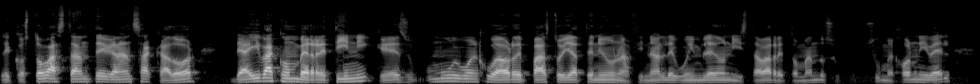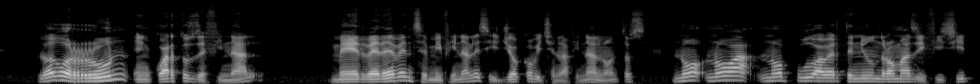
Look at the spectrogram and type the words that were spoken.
le costó bastante, gran sacador. De ahí va con Berretini, que es muy buen jugador de pasto, ya ha tenido una final de Wimbledon y estaba retomando su, mejor nivel. Luego Run en cuartos de final, Medvedev en semifinales y Djokovic en la final, ¿no? Entonces, no, no, no pudo haber tenido un draw más difícil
